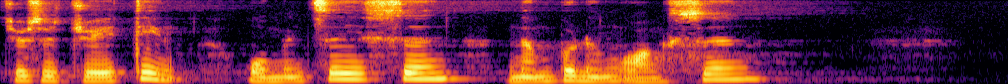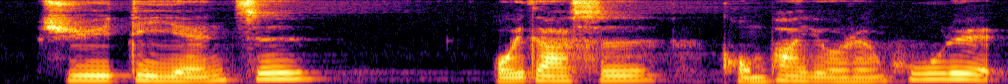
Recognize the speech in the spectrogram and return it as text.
就是决定我们这一生。能不能往生？须谛言之，维大师恐怕有人忽略，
